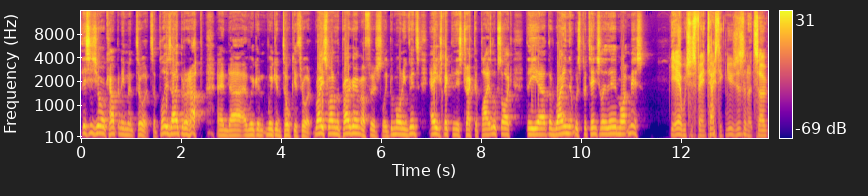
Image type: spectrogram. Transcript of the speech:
This is your accompaniment to it. So please open it up and uh, and we can we can talk you through it. Race one of the program officially. Good morning, Vince. How are you expecting this track to play? It looks like the uh, the rain that was potentially there might miss. Yeah, which is fantastic news, isn't it? So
